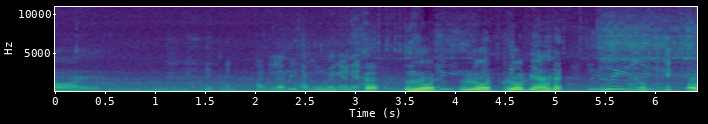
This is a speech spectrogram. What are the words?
ลอยคราวที่แล้วพี่ทำหมูไว้ไงเนี่ยหลุดหลุดหลุดเนี่ยเฮ้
